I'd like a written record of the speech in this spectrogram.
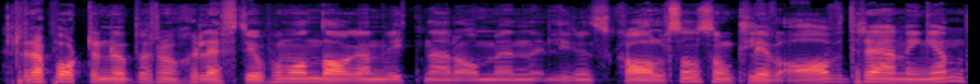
Rapporten uppe från Skellefteå på måndagen vittnar om en Linus Karlsson som klev av träningen.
